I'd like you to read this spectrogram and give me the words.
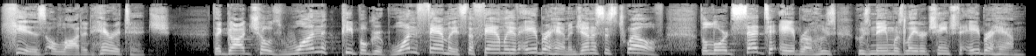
his allotted heritage. That God chose one people group, one family. It's the family of Abraham. In Genesis 12, the Lord said to Abram, whose, whose name was later changed to Abraham,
